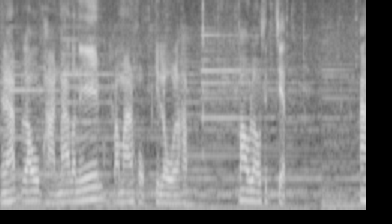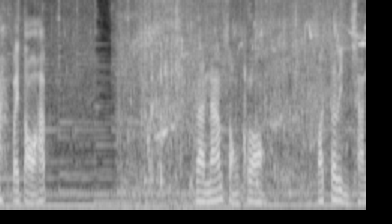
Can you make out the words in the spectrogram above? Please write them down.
นะครับ เราผ่านมาตอนนี้ประมาณ 6 กิโลแล้วครับ เป้าเรา 17 อะ ไปต่อครับร้านน้ำสองคลอง วัดตลิ่งชัน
